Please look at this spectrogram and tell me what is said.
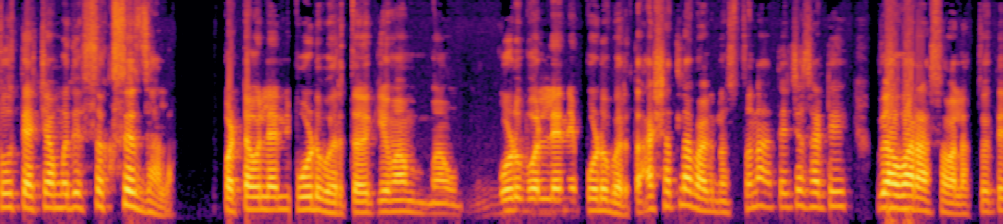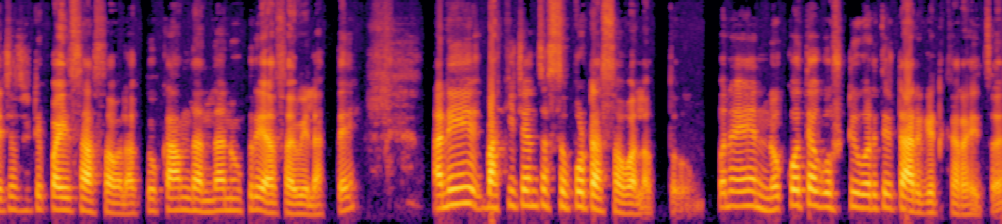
तो त्याच्यामध्ये सक्सेस झाला. पटवल्याने पोट भरतं किंवा गोड बोलल्याने पोट भरतं. अशातला भाग नसतो ना. त्याच्यासाठी व्यवहार असावा लागतो. त्याच्यासाठी पैसा असावा लागतो. कामधंदा नोकरी असावी लागते. आणि बाकीच्यांचा सपोर्ट असावा लागतो. पण हे नको त्या गोष्टीवरती टार्गेट करायचं.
